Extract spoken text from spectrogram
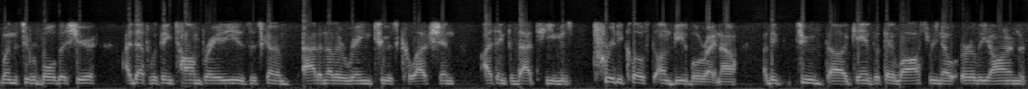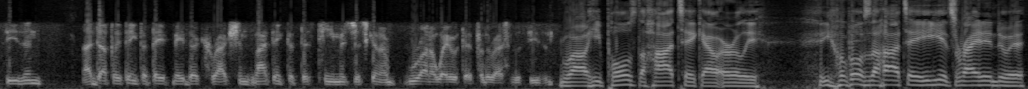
win the Super Bowl this year. I definitely think Tom Brady is just going to add another ring to his collection. I think that that team is pretty close to unbeatable right now. I think the two uh, games that they lost, you know, early on in the season, I definitely think that they've made their corrections, and I think that this team is just going to run away with it for the rest of the season. Wow, he pulls the hot take out early. He pulls the hot take. He gets right into it.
